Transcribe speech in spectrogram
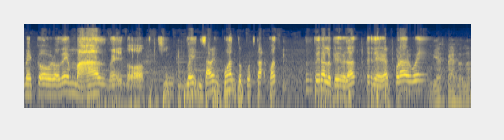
me cobró de más, güey, no, ching- güey, ¿y saben cuánto costaba? ¿Cuánto era lo que de verdad te debería cobrar, güey? 10 pesos, ¿no?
